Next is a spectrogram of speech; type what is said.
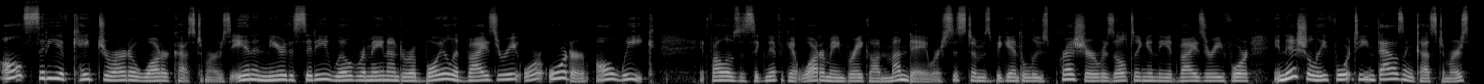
All City of Cape Girardeau water customers in and near the city will remain under a boil advisory or order all week. It follows a significant water main break on Monday, where systems began to lose pressure, resulting in the advisory for initially 14,000 customers.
